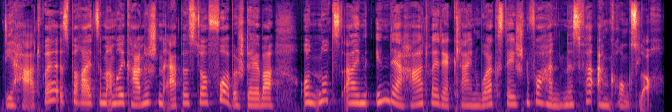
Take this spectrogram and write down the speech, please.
Die Hardware ist bereits im amerikanischen Apple Store vorbestellbar und nutzt ein in der Hardware der kleinen Workstation vorhandenes Verankerungsloch.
